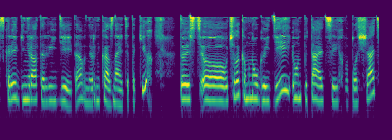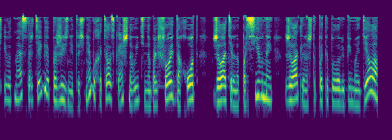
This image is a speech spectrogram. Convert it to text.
скорее генераторы идей, да, вы наверняка знаете таких. То есть э, у человека много идей, и он пытается их воплощать. И вот моя стратегия по жизни, то есть мне бы хотелось, конечно, выйти на большой доход, желательно пассивный, желательно, чтобы это было любимое дело.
